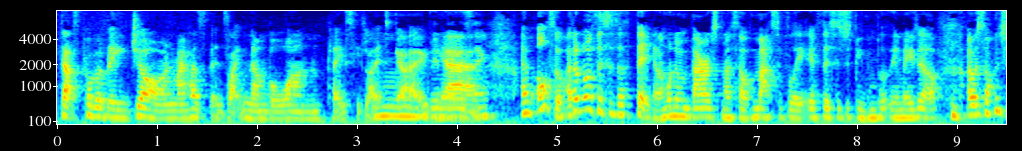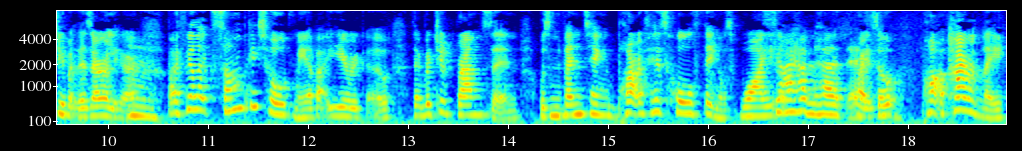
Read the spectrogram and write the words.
that's probably John, my husband's, like number one place he'd like to go. Be yeah. amazing. Um, also, I don't know if this is a thing, and I'm going to embarrass myself massively if this has just been completely made up. I was talking to you about this earlier, Mm. but I feel like somebody told me about a year ago that Richard Branson was inventing part of his whole thing was why. See, I hadn't heard this. Right, so part apparently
